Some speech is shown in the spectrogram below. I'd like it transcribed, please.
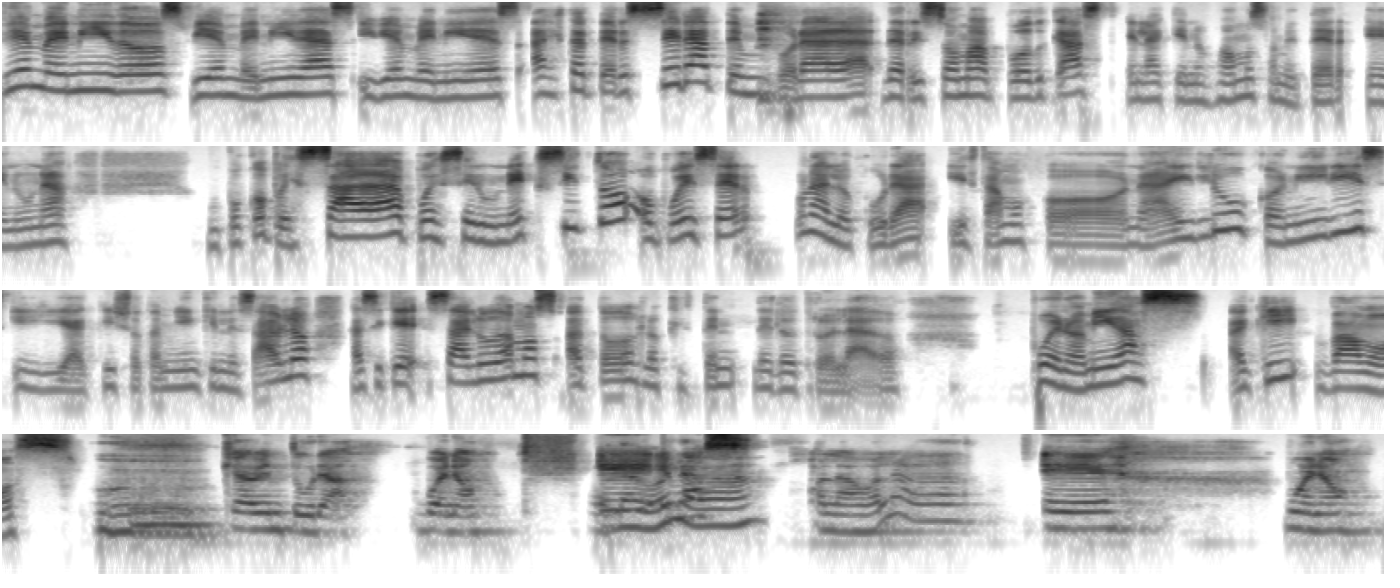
Bienvenidos, bienvenidas y bienvenides a esta tercera temporada de Rizoma Podcast en la que nos vamos a meter en una un poco pesada, puede ser un éxito o puede ser una locura. Y estamos con Ailu, con Iris y aquí yo también quien les hablo. Así que saludamos a todos los que estén del otro lado. Bueno, amigas, aquí vamos. Uh, ¡Qué aventura! Bueno, hola, eh, hola. hola, hola. Eh, bueno,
